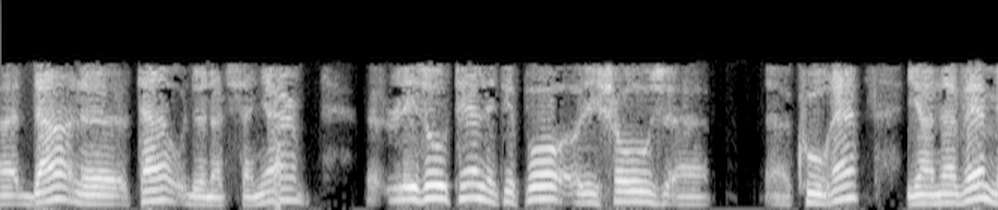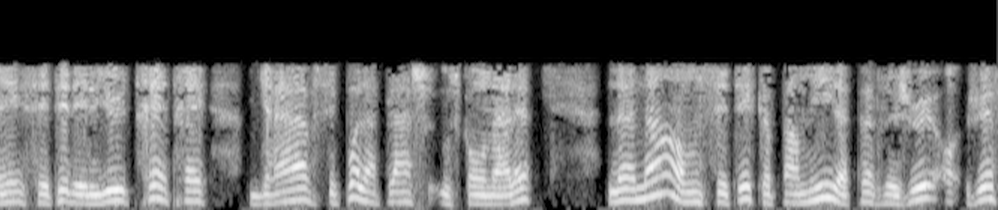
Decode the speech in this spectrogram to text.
Euh, dans le temps de notre Seigneur, les hôtels n'étaient pas les choses euh, euh, courantes. Il y en avait, mais c'était des lieux très, très graves. C'est pas la place où ce qu'on allait. La norme, c'était que parmi le peuple juif,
